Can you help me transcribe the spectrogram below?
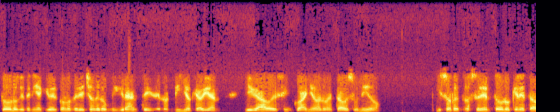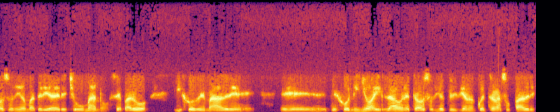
todo lo que tenía que ver con los derechos de los migrantes y de los niños que habían llegado de cinco años a los Estados Unidos, hizo retroceder todo lo que era Estados Unidos en materia de derechos humanos, separó hijos de madres, eh, dejó niños aislados en Estados Unidos que hoy día no encuentran a sus padres.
